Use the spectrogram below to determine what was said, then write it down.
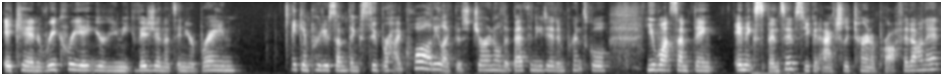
It can recreate your unique vision that's in your brain it can produce something super high quality, like this journal that Bethany did in print school. You want something inexpensive so you can actually turn a profit on it.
